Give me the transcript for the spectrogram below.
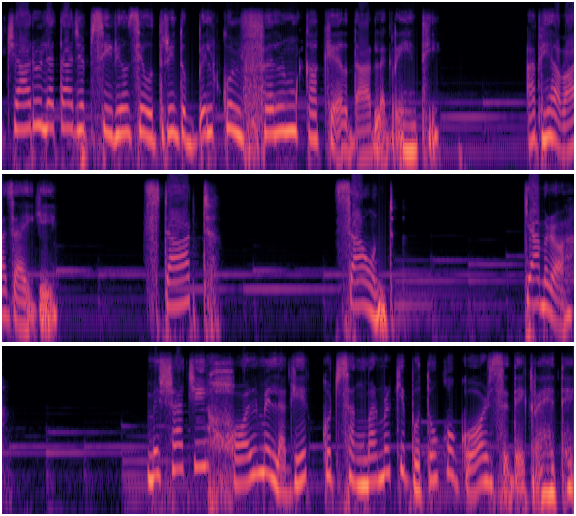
चारुलता जब सीढ़ियों से उतरी तो बिल्कुल फ़िल्म का किरदार लग रही थी। अभी आवाज़ आएगी। Start sound camera Mishra ji hall में लगे कुछ संगमरमर के बुतों को गौर से देख रहे थे।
